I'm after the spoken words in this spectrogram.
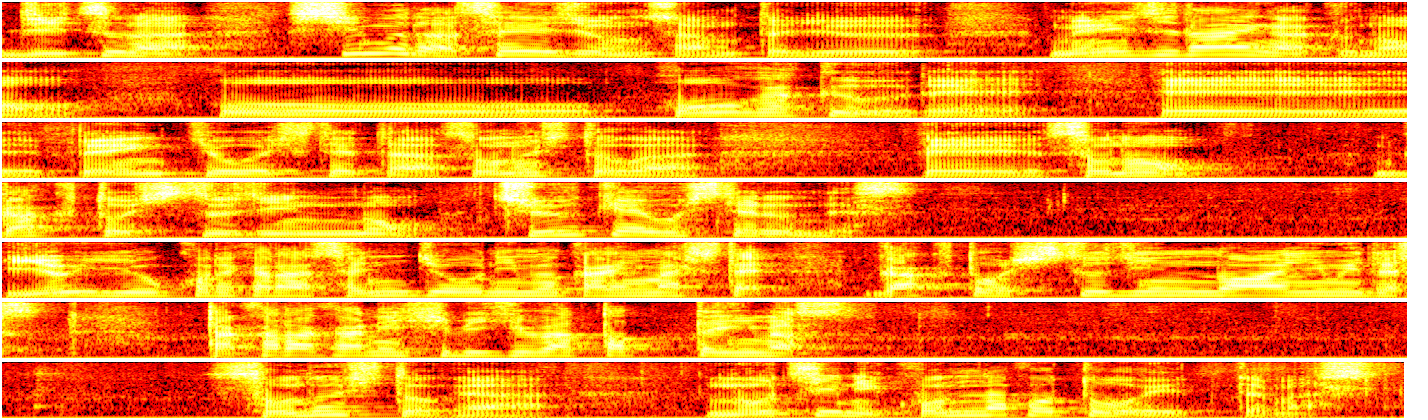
実は志村清純さんという明治大学の法学部で、えー、勉強してたその人が、えー、その学徒出陣の中継をしてるんです。いよいよこれから戦場に向かいまして学徒出陣の歩みです。高らかに響き渡っています。その人が後にこんなことを言ってます。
